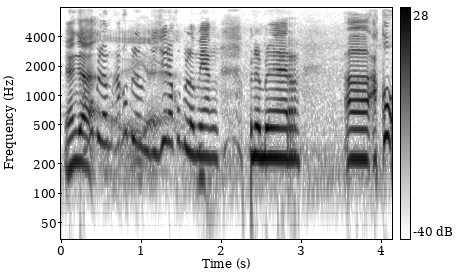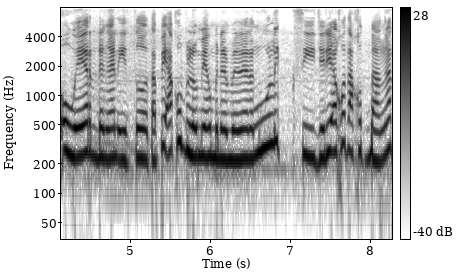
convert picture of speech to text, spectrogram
ya enggak. Aku belum aku belum jujur aku belum yang benar-benar eh, aku aware dengan itu, tapi aku belum yang benar-benar ngulik sih. Jadi aku takut banget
